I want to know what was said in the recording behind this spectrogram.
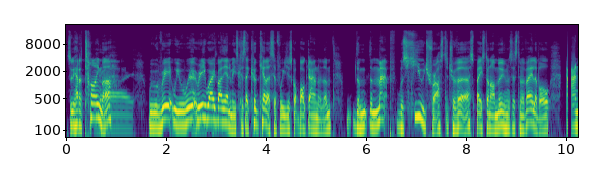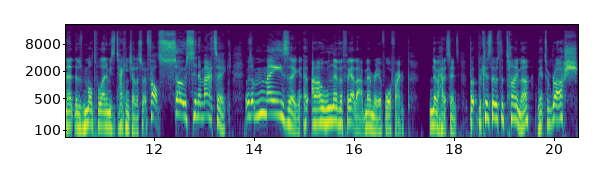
So we had a timer. Right. We were re- we were re- really worried by the enemies because they could kill us if we just got bogged down with them. The the map was huge for us to traverse based on our movement system available, and then there was multiple enemies attacking each other. So it felt so cinematic. It was amazing, and I will never forget that memory of Warframe. Never had it since. But because there was the timer and we had to rush,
